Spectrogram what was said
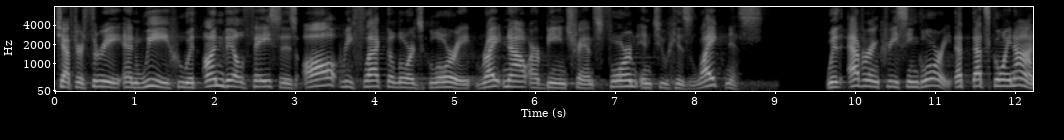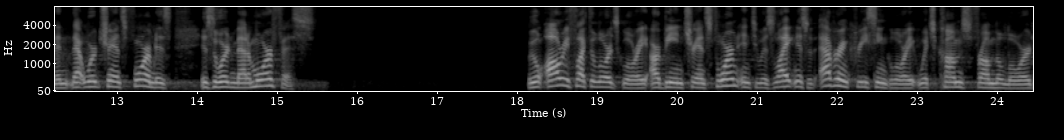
chapter 3 and we who with unveiled faces all reflect the Lord's glory right now are being transformed into his likeness with ever increasing glory. That, that's going on. And that word transformed is, is the word metamorphosis. We will all reflect the Lord's glory, are being transformed into his likeness with ever increasing glory, which comes from the Lord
